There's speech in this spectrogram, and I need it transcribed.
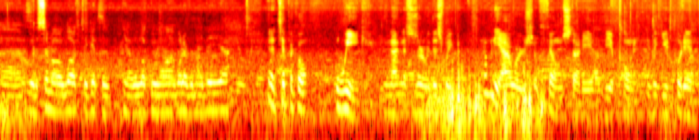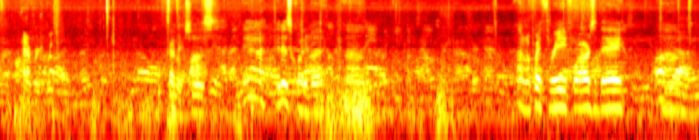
uh, with a similar look to get the you know the look we want, whatever it may be. Yeah. In a typical week, not necessarily this week, but how many hours of film study of the opponent do you think you'd put in an average week? Kind of a Yeah, it is quite a bit. Um, I don't know, probably three, four hours a day. Um,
